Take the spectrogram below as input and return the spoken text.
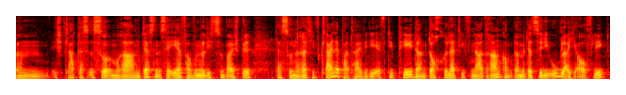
Ähm, ich glaube, das ist so im Rahmen dessen. Ist ja eher verwunderlich zum Beispiel, dass so eine relativ kleine Partei wie die FDP dann doch relativ nah dran kommt und mit der CDU gleich aufliegt.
